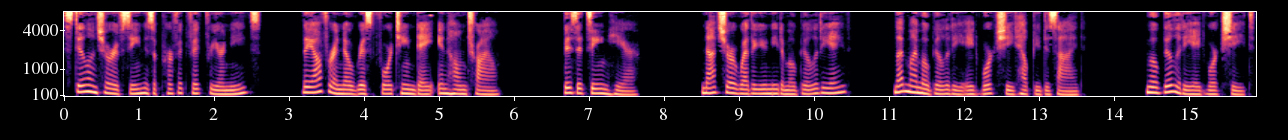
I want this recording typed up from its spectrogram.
Still unsure if Zeen is a perfect fit for your needs? They offer a no risk 14 day in home trial. Visit Zeen here. Not sure whether you need a mobility aid? Let my mobility aid worksheet help you decide. Mobility aid worksheet.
